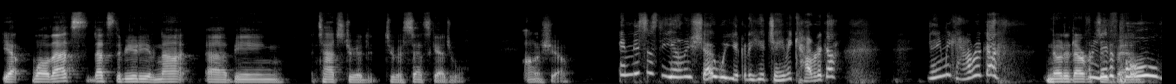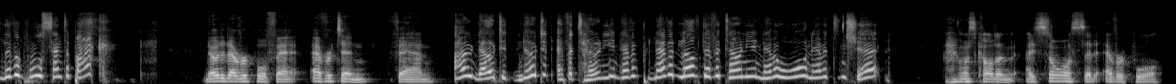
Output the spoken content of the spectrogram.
Yep. Well, that's that's the beauty of not uh, being attached to a to a set schedule on a show. And this is the only show where you're going to hear Jamie Carragher Jamie Carragher. Noted Everton Liverpool, fan. Liverpool centre back. Noted Liverpool fan, Everton fan. Oh, noted, noted Evertonian. Never, never loved Evertonian. Never wore an Everton shirt. I almost called him. I almost said Everpool.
